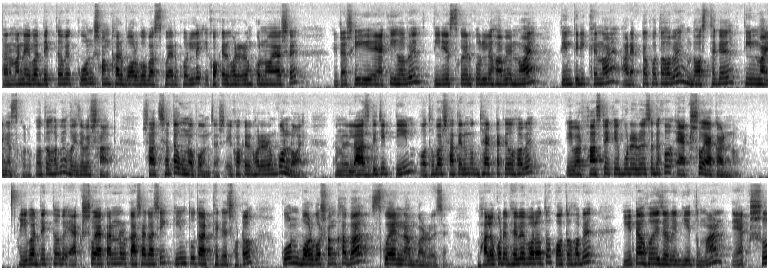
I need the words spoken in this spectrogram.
তার মানে এবার দেখতে হবে কোন সংখ্যার বর্গ বা স্কোয়ার করলে এককের ঘরের অঙ্ক নয় আসে। এটা সেই একই হবে। তিনের স্কোয়ার করলে হবে নয়। তিন তিরিক্ষে নয়। আর একটা কত হবে? দশ থেকে তিন মাইনাস করো। কত হবে? হয়ে যাবে সাত। সাত সাথে উনপঞ্চাশ এককের ঘরের অঙ্ক নয়। তার মানে লাস্ট ডিজিট তিন অথবা সাতের মধ্যে একটা কেউ হবে। এবার ফার্স্টে কে পড়ে রয়েছে দেখো একশো একান্ন। এইবার দেখতে হবে একশো একান্নর কাছাকাছি কিন্তু তার থেকে ছোট কোন বর্গ সংখ্যা বা স্কোয়ার নাম্বার রয়েছে। ভালো করে ভেবে বলো তো কত হবে? এটা হয়ে যাবে গিয়ে তোমার একশো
